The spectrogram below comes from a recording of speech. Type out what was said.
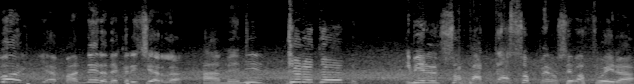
Vaya manera de acariciarla. A medir. Jonathan. Y viene el zapatazo, pero se va afuera.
